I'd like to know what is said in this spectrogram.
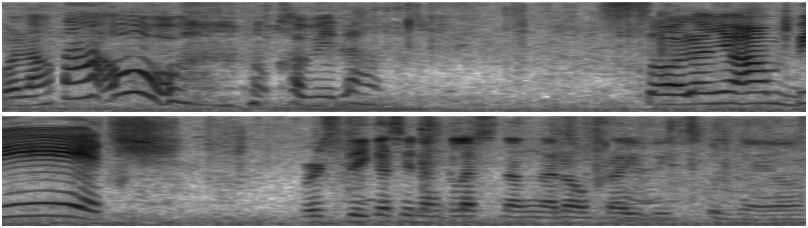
walang tao. Kami lang. Solo nyo ang beach. First day kasi ng class ng ano private school ngayon.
